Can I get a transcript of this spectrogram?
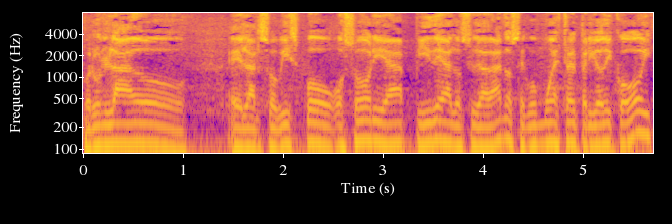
Por un lado, el arzobispo Osoria pide a los ciudadanos, según muestra el periódico hoy,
